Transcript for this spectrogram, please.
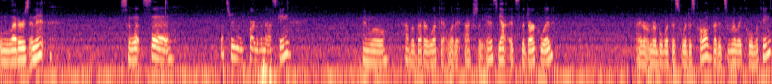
letters in it. So let's uh, let's remove part of the masking, and we'll have a better look at what it actually is. Yeah, it's the dark wood. I don't remember what this wood is called, but it's really cool looking.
